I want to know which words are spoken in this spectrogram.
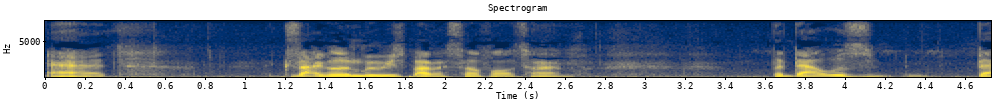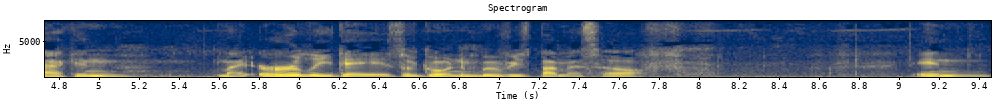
at because I go to movies by myself all the time. But that was back in my early days of going to movies by myself in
